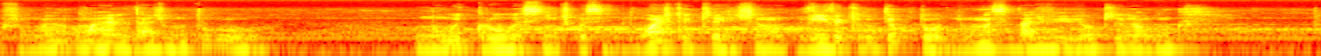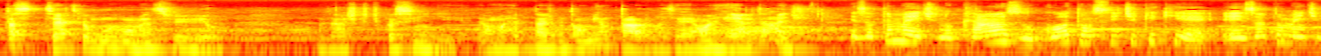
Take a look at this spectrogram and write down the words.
O filme é uma realidade muito nua e crua, assim, tipo assim. Lógico que, que a gente não vive aquilo o tempo todo. Nenhuma cidade viveu aquilo em algum. Tá certo que em alguns momentos viveu mas eu acho que, tipo assim, é uma realidade muito aumentada, mas é uma realidade. Exatamente. No caso, Gotham City, o que, que é? É exatamente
